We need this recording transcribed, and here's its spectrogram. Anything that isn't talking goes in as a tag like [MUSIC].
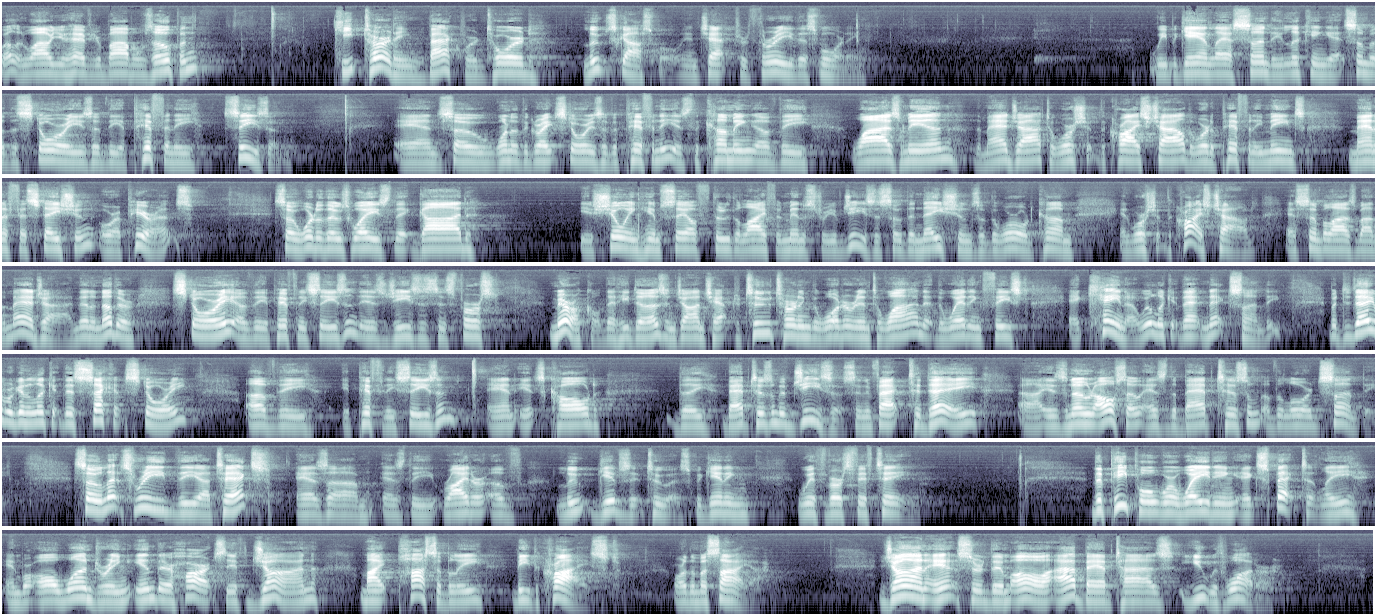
Well, and while you have your Bibles open, keep turning backward toward Luke's Gospel in chapter 3 this morning. We began last Sunday looking at some of the stories of the Epiphany season. And so, one of the great stories of Epiphany is the coming of the wise men, the Magi, to worship the Christ child. The word Epiphany means manifestation or appearance. So, what are those ways that God is showing himself through the life and ministry of Jesus? So, the nations of the world come and worship the Christ child as symbolized by the Magi. And then another story of the Epiphany season is Jesus' first miracle that he does in John chapter 2, turning the water into wine at the wedding feast at Cana. We'll look at that next Sunday. But today we're going to look at this second story of the Epiphany season, and it's called the baptism of Jesus. And in fact, today uh, is known also as the baptism of the Lord Sunday. So let's read the uh, text as, um, as the writer of Luke gives it to us, beginning with verse 15. The people were waiting expectantly and were all wondering in their hearts if John might possibly be the Christ or the Messiah. John answered them all I baptize you with water,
